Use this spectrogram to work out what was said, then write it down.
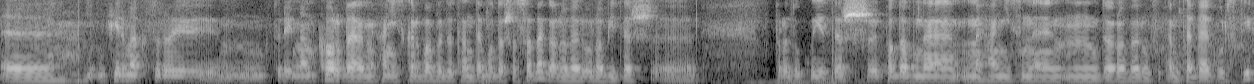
E, firma, której, której mam korbę, mechanizm korbowy do tandemu do szosowego roweru, robi też, e, produkuje też podobne mechanizmy mm, do rowerów MTB górskich.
